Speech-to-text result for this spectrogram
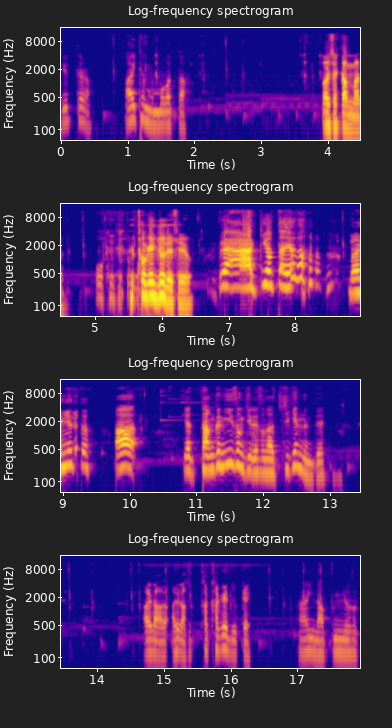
어디였더라? 아이템 못 먹었다. 어, 잠깐만. 오, 그, 그, 좀 뭐. 통행료 내세요. 으아, 끼었다, 야, 나. 망했다. 아, 야, 당근 인성질에서 나 지겠는데. 아니, 나, 아니, 나, 가, 가게 해줄게. 아이, 나쁜 녀석.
